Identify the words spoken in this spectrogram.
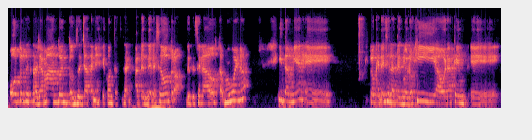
otro te está llamando, entonces ya tenés que atender ese otro. Desde ese lado está muy bueno. Y también eh, lo que dice la tecnología, ahora que, eh,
